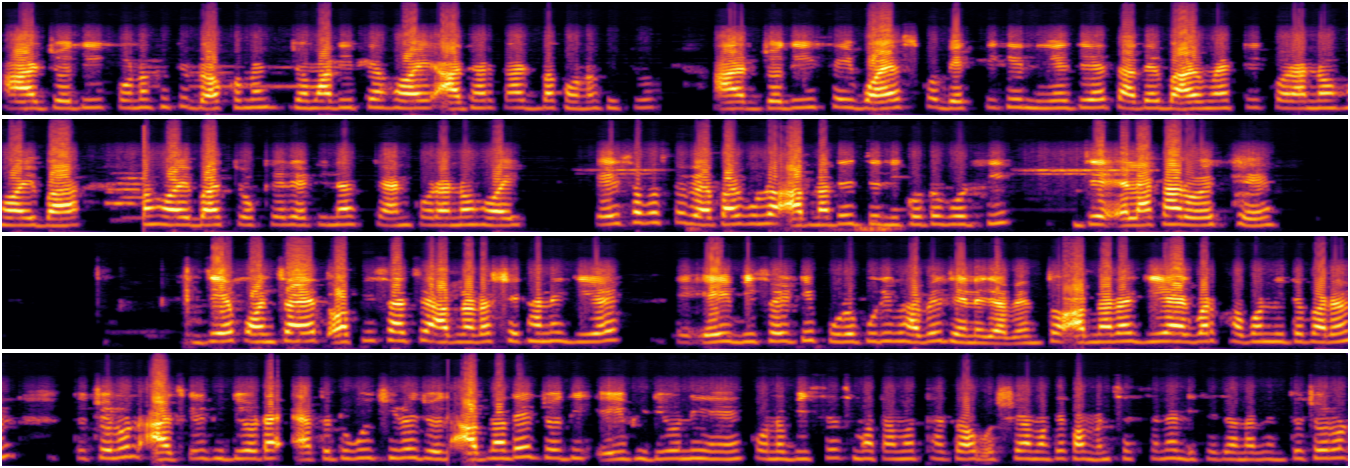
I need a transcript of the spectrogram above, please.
আর যদি কোনো কিছু ডকুমেন্টস জমা দিতে হয়, আধার কার্ড বা কোনো কিছু, আর যদি সেই বয়স্ক ব্যক্তিকে নিয়ে যেয়ে তাদের বায়োমেট্রিক করানো হয় বা হয় বা চোখের রেটিনা স্ক্যান করানো হয়, এই সমস্ত ব্যাপারগুলো আপনাদের যে নিকটবর্তী যে এলাকা রয়েছে, যে পঞ্চায়েত অফিস আছে, আপনারা সেখানে গিয়ে এই বিষয়টি পুরোপুরি ভাবে জেনে যাবেন। তো আপনারা গিয়ে একবার খবর নিতে পারেন। তো চলুন, আজকের ভিডিওটা এতটুকুই ছিল। যদি আপনাদের যদি এই ভিডিও নিয়ে কোনো বিশেষ মতামত থাকে, অবশ্যই আমাকে কমেন্ট সেকশনে লিখে জানাবেন। তো চলুন,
